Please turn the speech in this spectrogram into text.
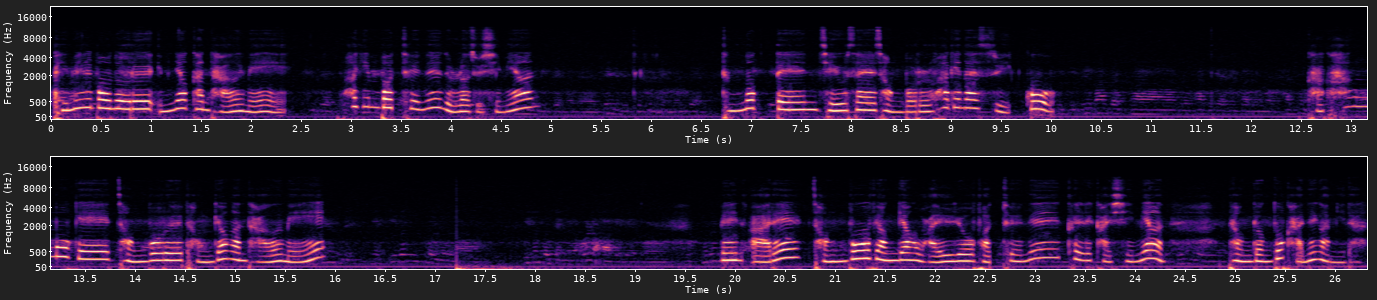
비밀번호를 입력한 다음에 확인 버튼을 눌러주시면 등록된 제휴사의 정보를 확인할 수 있고 각 항목의 정보를 변경한 다음에 맨 아래 정보 변경 완료 버튼을 클릭하시면 변경도 가능합니다.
